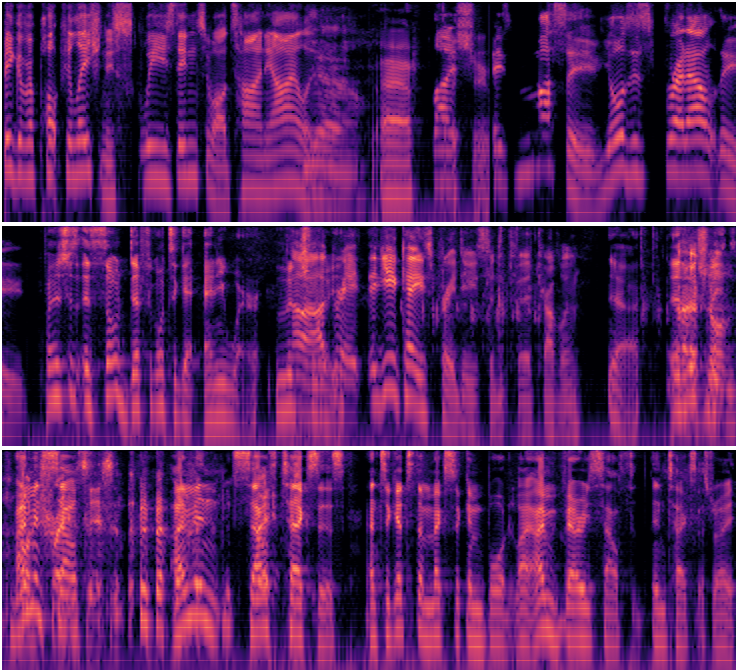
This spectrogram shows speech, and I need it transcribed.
big of a population is squeezed into our tiny island? Yeah. Uh, like that's true. it's massive. Yours is spread out, dude. But it's just it's so difficult to get anywhere. No, I Literally. agree. The UK is pretty decent for traveling. Yeah. It Uh, it's literally. not- I'm in South. it isn't. I'm in South Texas, and to get to the Mexican border, like I'm very south in Texas, right?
